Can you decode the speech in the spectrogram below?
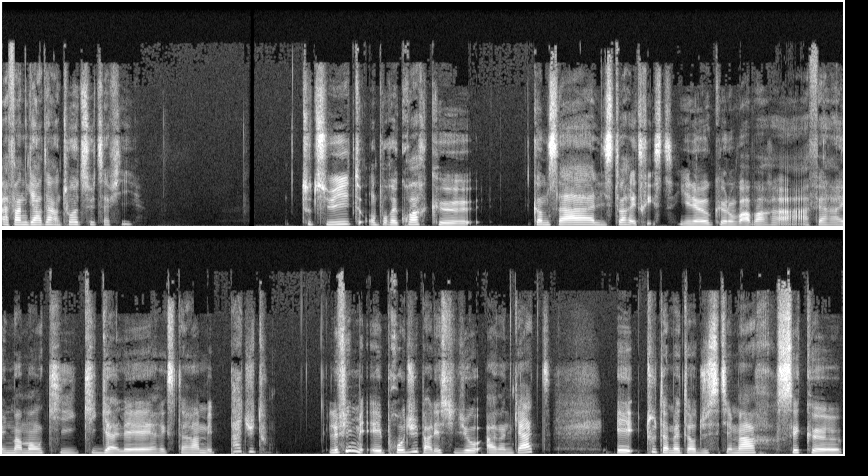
afin de garder un toit au-dessus de sa fille. Tout de suite, on pourrait croire que comme ça, l'histoire est triste, you know, que l'on va avoir affaire à une maman qui, qui galère, etc. Mais pas du tout. Le film est produit par les studios A24 et tout amateur du 7 art sait que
